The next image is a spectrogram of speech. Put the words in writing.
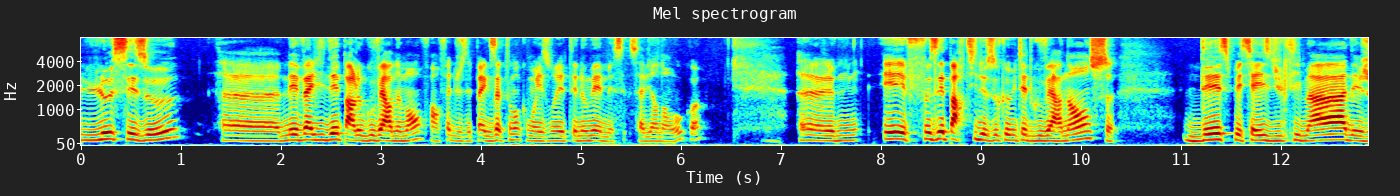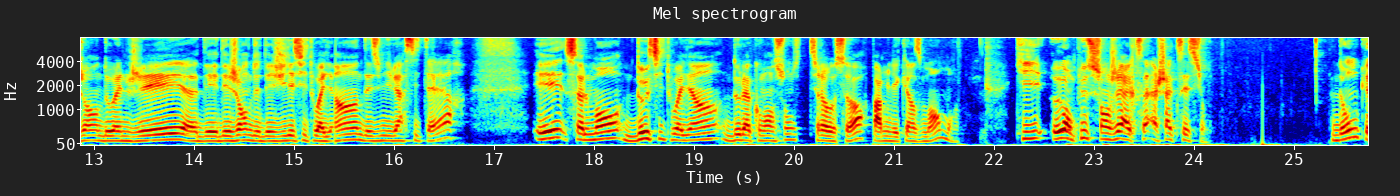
le CESE, euh, mais validé par le gouvernement. Enfin, en fait, je ne sais pas exactement comment ils ont été nommés, mais ça vient d'en haut, quoi. Euh, et faisait partie de ce comité de gouvernance des spécialistes du climat, des gens d'ONG, euh, des, gens de, des gilets citoyens, des universitaires, et seulement deux citoyens de la convention tirés au sort, parmi les 15 membres, qui, eux, en plus, changeaient à chaque session. Donc,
